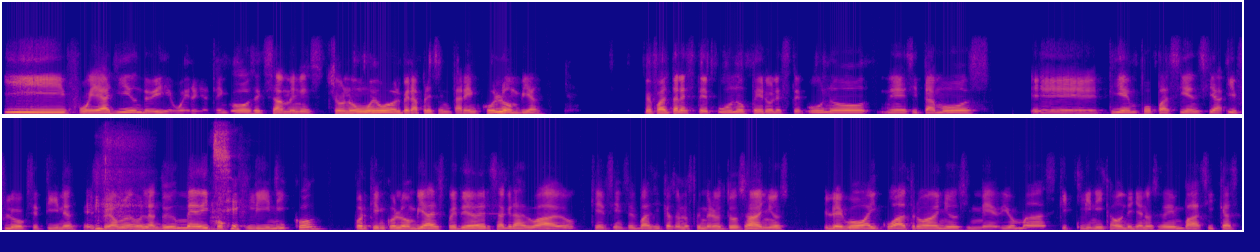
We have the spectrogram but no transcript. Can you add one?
y fue allí donde dije, bueno, ya tengo dos exámenes, yo no voy a volver a presentar en Colombia, me falta el STEP 1, pero el STEP 1 necesitamos eh, tiempo, paciencia y fluoxetina. Estoy hablando de un médico clínico porque en Colombia, después de haberse graduado, que ciencias básicas son los primeros dos años, y luego hay cuatro años y medio más que clínica donde ya no se ven básicas,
